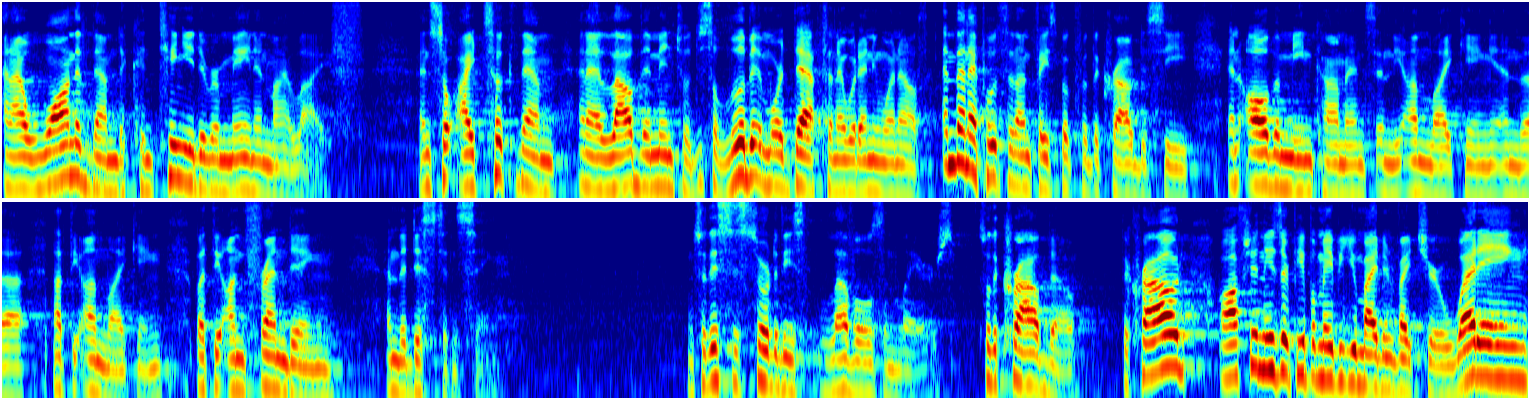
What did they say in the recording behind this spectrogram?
and I wanted them to continue to remain in my life. And so I took them and I allowed them into just a little bit more depth than I would anyone else. And then I posted on Facebook for the crowd to see, and all the mean comments and the unliking and the, not the unliking, but the unfriending and the distancing. And so this is sort of these levels and layers. So the crowd, though. The crowd, often these are people maybe you might invite to your wedding.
